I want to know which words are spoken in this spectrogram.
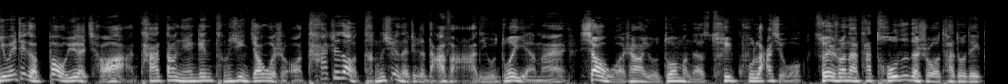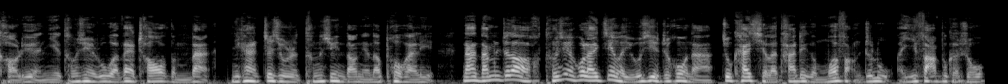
因为这个鲍月桥啊，他当年跟腾讯交过手，他知道腾讯的这个打法有多野蛮，效果上有多么的摧枯拉朽，所以说呢，他投资的时候他都得考虑，你腾讯如果再抄怎么办？你看，这就是腾讯当年的破坏力。那咱们知道，腾讯后来进了游戏之后呢，就开启了他这个模仿之路，一发不可收。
